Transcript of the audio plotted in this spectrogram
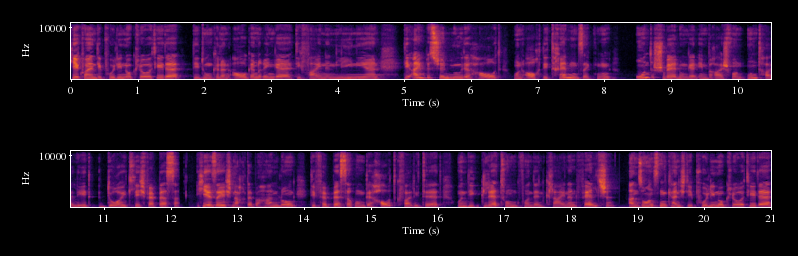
Hier können die Polynukleotide, die dunklen Augenringe, die feinen Linien, die ein bisschen müde Haut und auch die Tränensäcken und Schwellungen im Bereich von Unterlid deutlich verbessern. Hier sehe ich nach der Behandlung die Verbesserung der Hautqualität und die Glättung von den kleinen Fältchen. Ansonsten kann ich die Polynukleotide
